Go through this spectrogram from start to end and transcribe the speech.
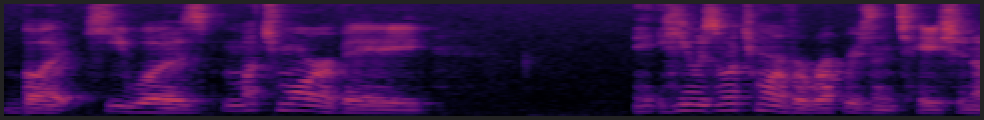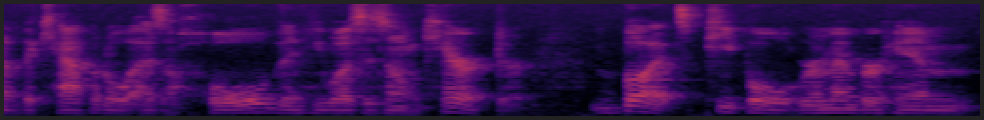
but he was much more of a he was much more of a representation of the Capitol as a whole than he was his own character. But people remember him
